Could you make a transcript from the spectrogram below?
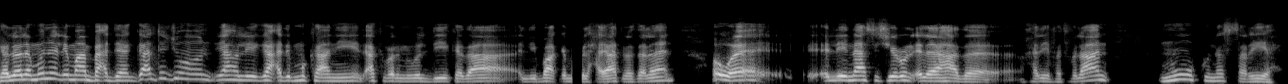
قالوا له من الإمام بعده؟ قال تجون يا اللي قاعد بمكاني الأكبر من ولدي كذا اللي باقي بالحياة مثلا. هو اللي الناس يشيرون إلى هذا خليفة فلان مو نص صريح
